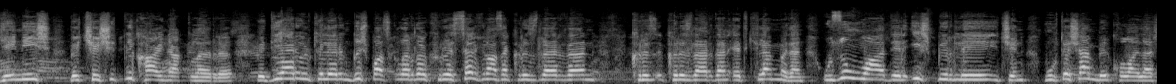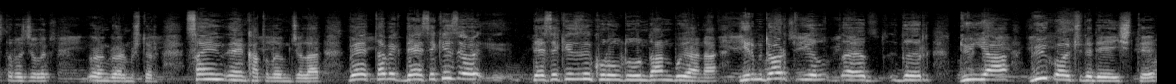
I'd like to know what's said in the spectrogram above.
geniş ve çeşitli kaynakları ve diğer ülkelerin dış baskılarında küresel finansal krizlerden kriz, krizlerden etkilenmeden uzun vadeli işbirliği için muhteşem bir kolaylaştırıcılık öngörmüştür. Sayın e, katılımcılar ve tabii ki D8 ö- D8'in kurulduğundan bu yana 24 yıldır dünya büyük ölçüde değişti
